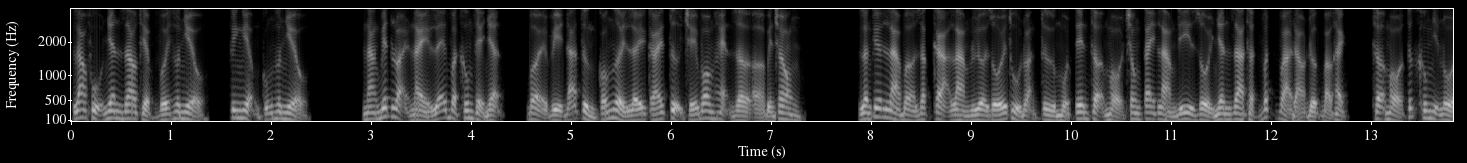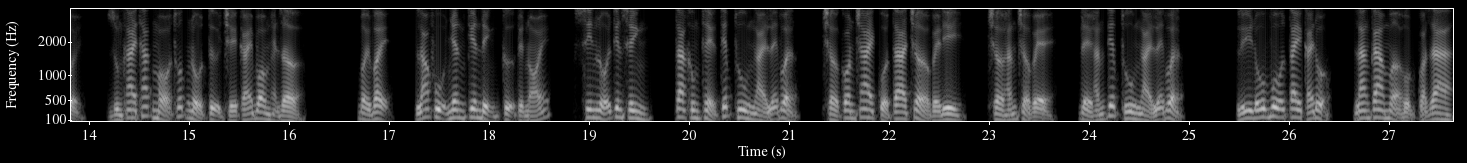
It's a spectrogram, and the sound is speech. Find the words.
lão phụ nhân giao thiệp với hơn nhiều, kinh nghiệm cũng hơn nhiều. Nàng biết loại này lễ vật không thể nhận, bởi vì đã từng có người lấy cái tự chế bom hẹn giờ ở bên trong lần kia là bờ giặc cả làm lừa dối thủ đoạn từ một tên thợ mỏ trong tay làm đi rồi nhân ra thật vất vả đào được bảo thạch, thợ mỏ tức không nhịn nổi, dùng khai thác mỏ thuốc nổ tự chế cái bom hẹn giờ. Bởi vậy, lão phụ nhân kiên định cự tuyệt nói, xin lỗi tiên sinh, ta không thể tiếp thu ngài lễ vật, chờ con trai của ta trở về đi, chờ hắn trở về, để hắn tiếp thu ngài lễ vật. Lý đỗ vỗ tay cái độ, lang ca mở hộp quà ra,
